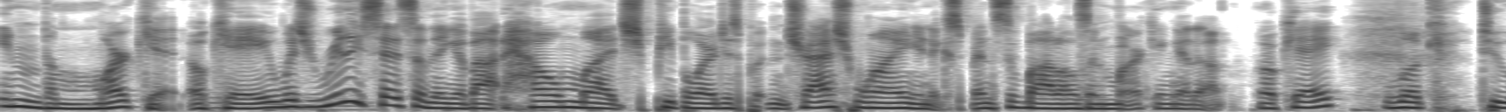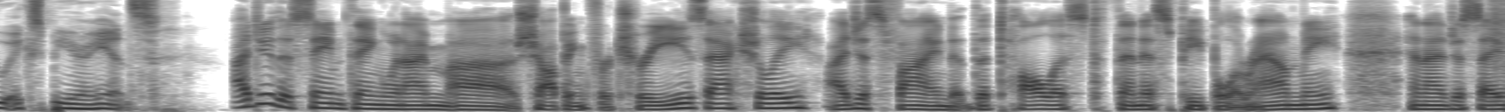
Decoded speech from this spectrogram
in the market, okay? Which really says something about how much people are just putting trash wine in expensive bottles and marking it up, okay? Look to experience. I do the same thing when I'm uh, shopping for trees, actually. I just find the tallest, thinnest people around me and I just say,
